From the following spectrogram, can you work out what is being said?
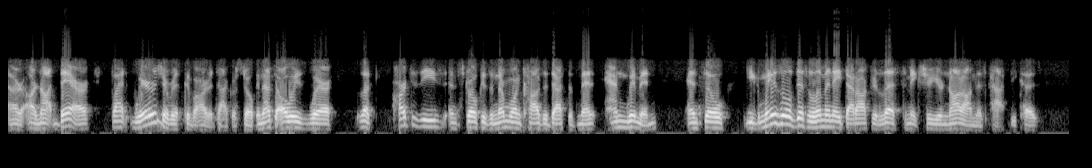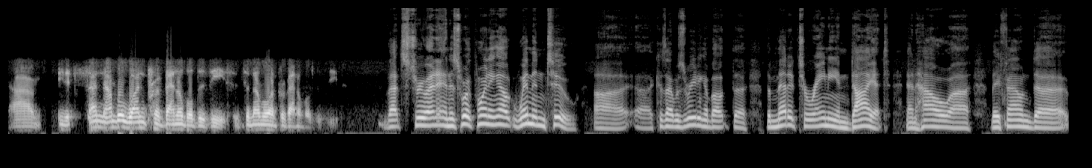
are are not there. But where is your risk of a heart attack or stroke? And that's always where look. Heart disease and stroke is the number one cause of death of men and women, and so you may as well just eliminate that off your list to make sure you're not on this path because um, it's a number one preventable disease. It's a number one preventable disease. That's true, and, and it's worth pointing out women too, because uh, uh, I was reading about the the Mediterranean diet and how uh, they found uh,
